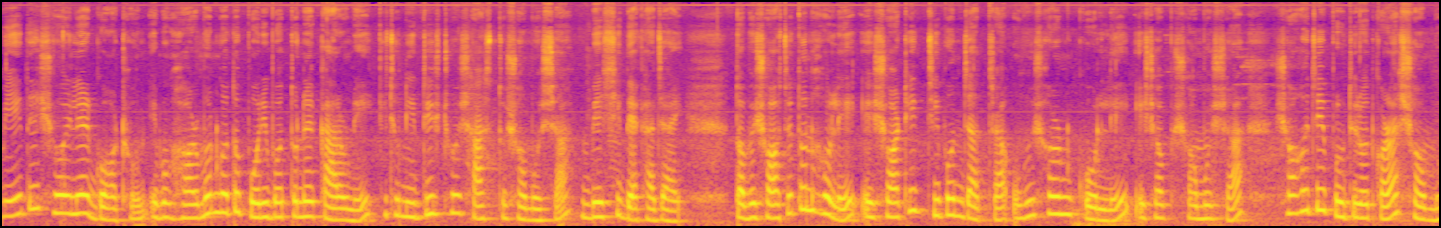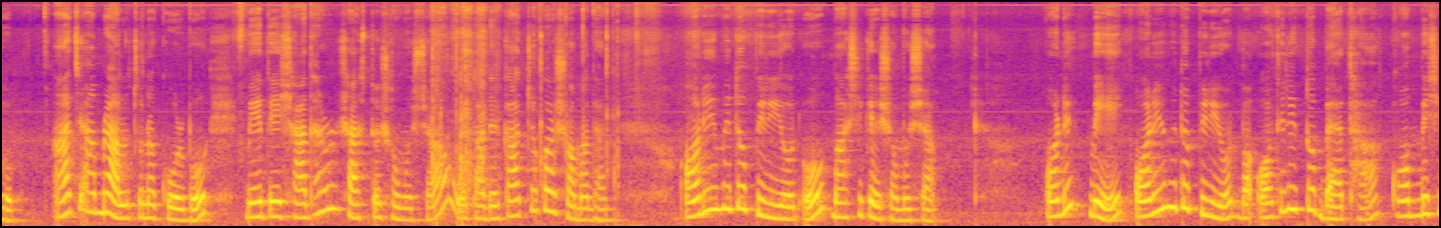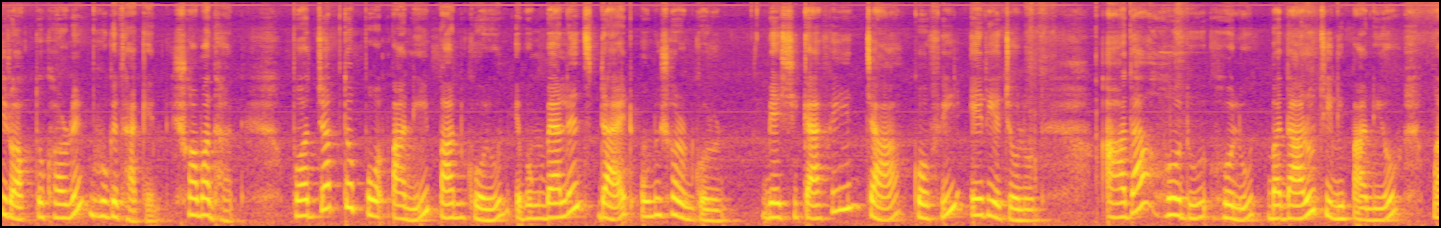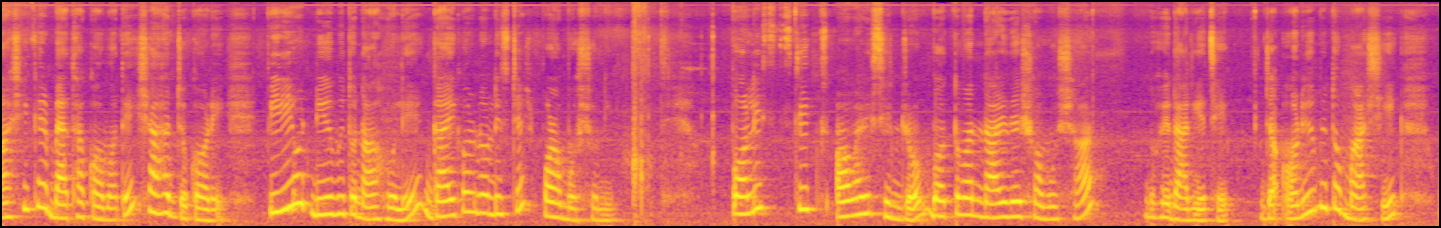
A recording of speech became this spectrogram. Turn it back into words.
মেয়েদের শরীরের গঠন এবং হরমোনগত পরিবর্তনের কারণে কিছু নির্দিষ্ট স্বাস্থ্য সমস্যা বেশি দেখা যায়। তবে সচেতন হলে এ সঠিক জীবনযাত্রা অনুসরণ করলে এসব সমস্যা সহজেই প্রতিরোধ করা সম্ভব। আজ আমরা আলোচনা করব মেয়েদের সাধারণ স্বাস্থ্য সমস্যা ও তাদের কার্যকর সমাধান, অনিয়মিত পিরিয়ড ও মাসিকের সমস্যা। অনেক মেয়ে অনিয়মিত পিরিয়ড বা অতিরিক্ত ব্যথা কম বেশি রক্তক্ষরণে ভুগে থাকেন। সমাধান, পর্যাপ্ত পানি পান করুন এবং ব্যালেন্স ডায়েট অনুসরণ করুন। বেশি ক্যাফেইন, চা, কফি এড়িয়ে চলুন। আদা হলু হলুদ বা দারুচিনি পানীয় মাসিকের ব্যথা কমাতে সাহায্য করে। পিরিয়ড নিয়মিত না হলে গাইকোনলিস্টের পরামর্শ নিন। পলিস্টিক ওভারি সিন্ড্রোম বর্তমান নারীদের সমস্যা হয়ে দাঁড়িয়েছে, যা অনিয়মিত মাসিক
